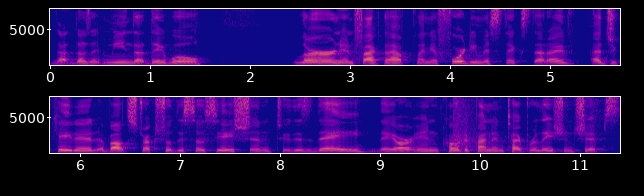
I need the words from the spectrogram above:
that doesn't mean that they will learn. In fact, I have plenty of 4D mystics that I've educated about structural dissociation to this day. They are in codependent type relationships.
